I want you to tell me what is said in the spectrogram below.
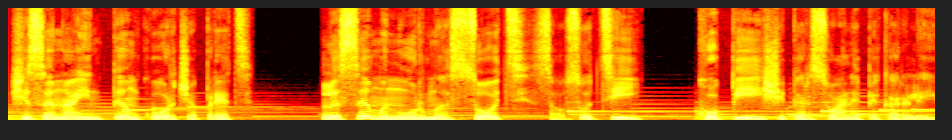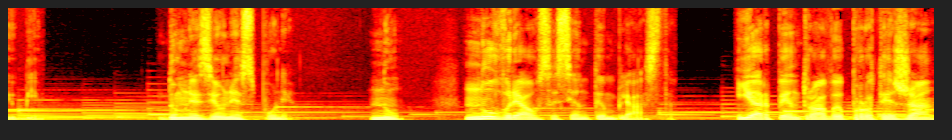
și să înaintăm cu orice preț, lăsăm în urmă soți sau soții, copii și persoane pe care le iubim. Dumnezeu ne spune, nu, nu vreau să se întâmple asta. Iar pentru a vă proteja,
